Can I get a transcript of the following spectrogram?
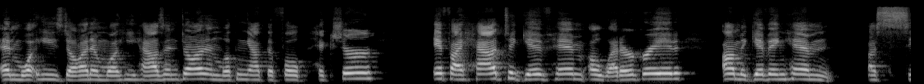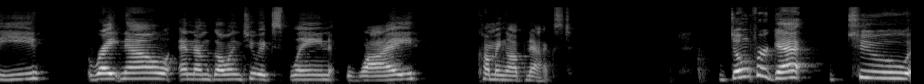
and what he's done and what he hasn't done, and looking at the full picture, if I had to give him a letter grade, I'm giving him a C right now, and I'm going to explain why coming up next. Don't forget to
